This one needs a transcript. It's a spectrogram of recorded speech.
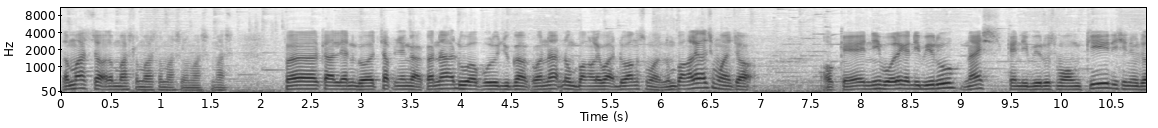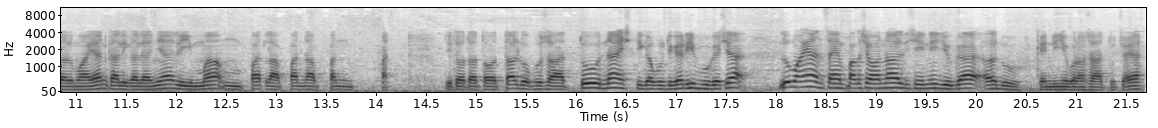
Lemas cok lemas lemas lemas lemas lemas. Perkalian gocapnya nggak kena 20 juga kena numpang lewat doang semua. Numpang lewat semua cok. Oke ini boleh di biru. Nice candy biru monkey di sini udah lumayan kali kaliannya 5 4 8 8 4 di total total 21 nice 33.000 guys ya lumayan saya faksional di sini juga aduh candynya kurang satu coy ya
